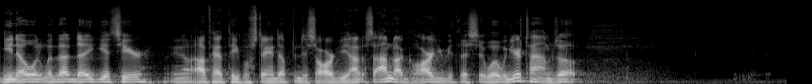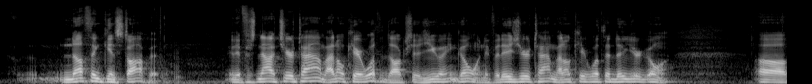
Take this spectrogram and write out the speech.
you know, and when that day gets here, you know, I've had people stand up and just argue. I'm not going to argue with this. Say, well, when your time's up, nothing can stop it. And if it's not your time, I don't care what the doctor says, you ain't going. If it is your time, I don't care what they do, you're going. Uh,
